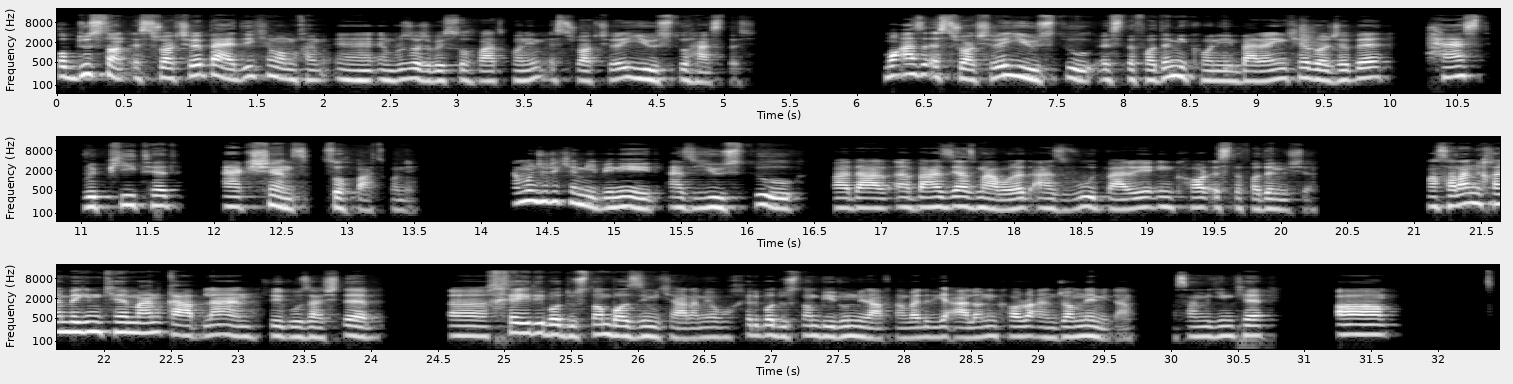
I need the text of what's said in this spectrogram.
خب دوستان استراکچر بعدی که ما می‌خوایم امروز راجع بهش صحبت کنیم استراکچر use to هستش. ما از استراکچر use to استفاده می‌کنیم برای اینکه راجع به past repeated actions صحبت کنیم. همونجوری که می‌بینید از use to و در بعضی از موارد از would برای این کار استفاده میشه. مثلا می‌خوایم بگیم که من قبلا توی گذشته خیلی با دوستان بازی می‌کردم یا خیلی با دوستان بیرون می‌رفتم ولی دیگه الان این کار رو انجام نمیدم. مثلا میگیم که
